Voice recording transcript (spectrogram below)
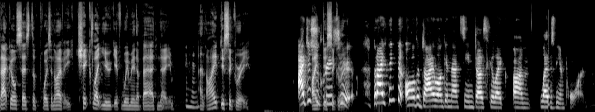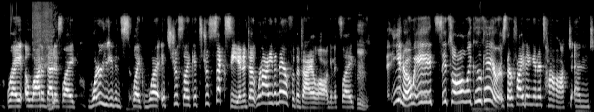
Batgirl says to Poison Ivy, "Chicks like you give women a bad name," Mhm. and I disagree. I disagree, disagree. too. But I think that all the dialogue in that scene does feel like um lesbian porn. Right? A lot of that is like what are you even like what it's just like it's just sexy and it does we're not even there for the dialogue and it's like Mm. You know, it's it's all like who cares? They're fighting and it's hot and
